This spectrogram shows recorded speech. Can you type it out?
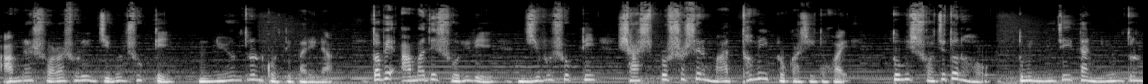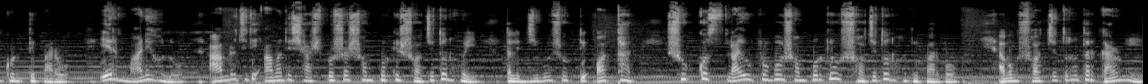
আমরা সরাসরি জীবনশক্তি নিয়ন্ত্রণ করতে পারি না। তবে আমাদের শরীরে জীবনশক্তি শ্বাস প্রশ্বাসের মাধ্যমেই প্রকাশিত হয়। তুমি সচেতন হও, তুমি নিজেই তা নিয়ন্ত্রণ করতে পারো। এর মানে হলো, আমরা যদি আমাদের শ্বাস প্রশ্বাস সম্পর্কে সচেতন হই, তাহলে জীবনশক্তি অর্থাৎ সূক্ষ্ম স্নায়ু প্রবাহ সম্পর্কেও সচেতন হতে পারব। এবং সচেতনতার কারণে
